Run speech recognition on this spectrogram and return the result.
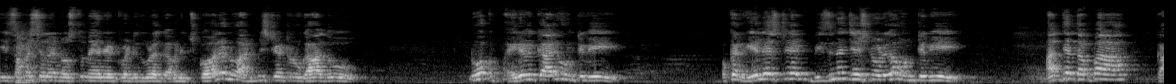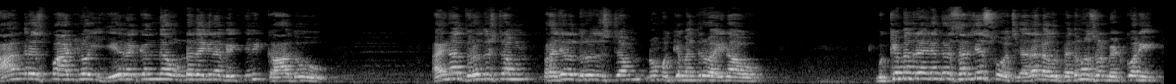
ఈ సమస్యలన్నీ వస్తున్నాయి అనేటువంటిది కూడా గమనించుకోవాలి. నువ్వు అడ్మినిస్ట్రేటర్ కాదు. నువ్వు ఒక పైరవికారి ఉంటివి. ఒక రియల్ ఎస్టేట్ బిజినెస్ చేసినోడుగా ఉంటివి. అంతే తప్ప కాంగ్రెస్ పార్టీలో ఏ రకంగా ఉండదగిన వ్యక్తివి కాదు. అయినా దురదృష్టం ప్రజల దురదృష్టం నువ్వు ముఖ్యమంత్రి అయినావు. ముఖ్యమంత్రి అయినాక సరి చేసుకోవచ్చు కదా? నలుగురు పెద్ద మనుషులను పెట్టుకొని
